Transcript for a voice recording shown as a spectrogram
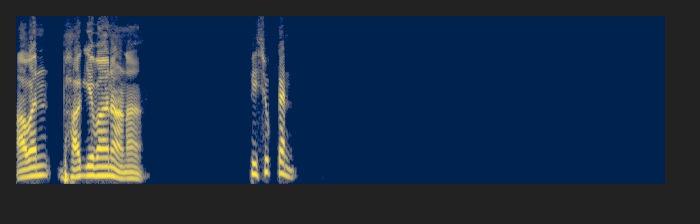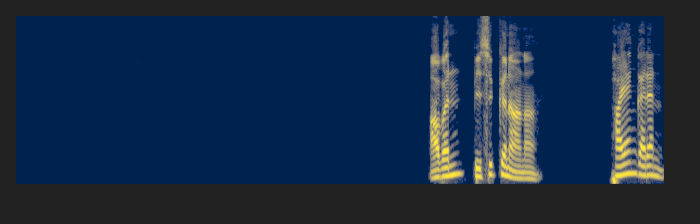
അവൻ ഭാഗ്യവാനാണ്. പിശുക്കൻ. അവൻ പിശുക്കനാണ്. ഭയങ്കരൻ.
